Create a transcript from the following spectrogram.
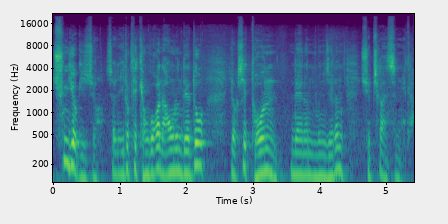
충격이죠. 저는 이렇게 경고가 나오는데도 역시 돈 내는 문제는 쉽지가 않습니다.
